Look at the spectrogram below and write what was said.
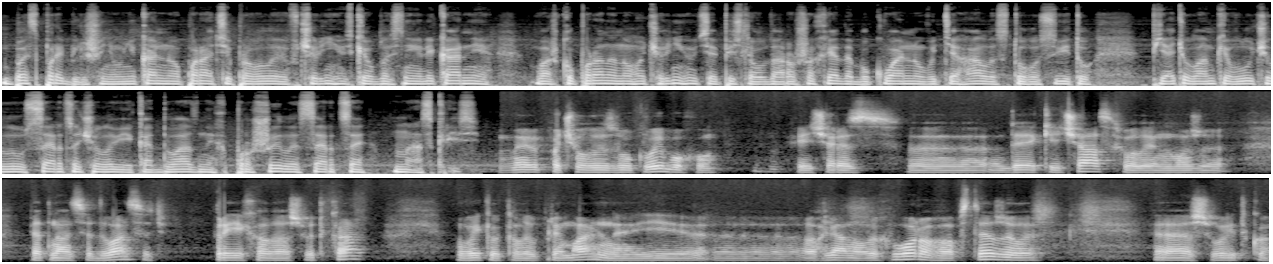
Без перебільшення унікальну операцію провели в Чернігівській обласній лікарні. Важко пораненого чернігівця після удару шахеда буквально витягали з того світу. П'ять уламків влучили у серце чоловіка. Два з них прошили серце наскрізь. Ми почули звук вибуху, і через е, деякий час, хвилин, може 15-20, приїхала швидка, викликали в приймальне і е, оглянули хворого, обстежили е, швидко.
